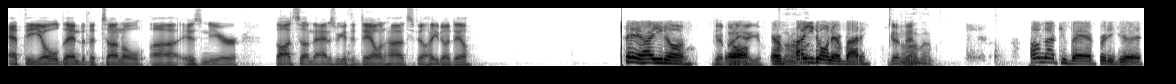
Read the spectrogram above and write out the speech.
at the old end of the tunnel uh, is near. Thoughts on that as we get to Dale and Huntsville. How you doing, Dale? Hey, how you doing? Good, buddy. How Uh, are you? ev- How you doing, everybody? Good, man. man. I'm not too bad, pretty good.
